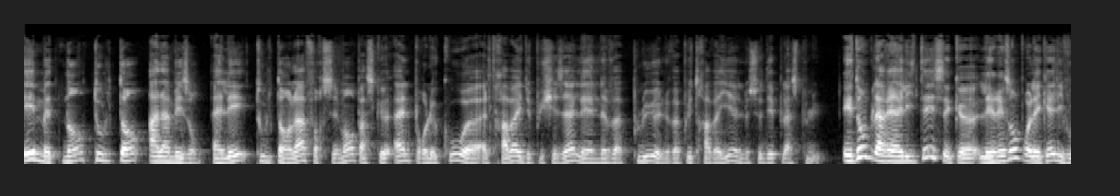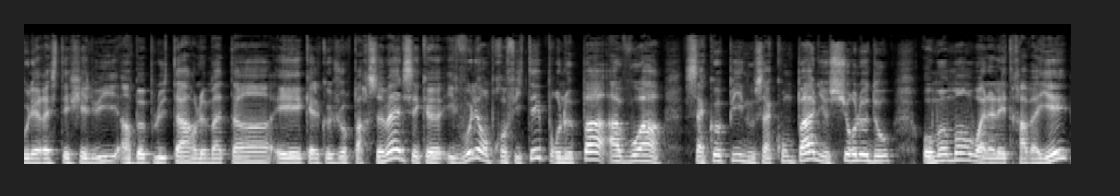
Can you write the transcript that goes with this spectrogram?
est maintenant tout le temps à la maison. Elle est tout le temps là, forcément, parce que elle, pour le coup, euh, elle travaille depuis chez elle et elle ne va plus, elle ne va plus travailler, elle ne se déplace plus. Et donc la réalité, c'est que les raisons pour lesquelles il voulait rester chez lui un peu plus tard le matin et quelques jours par semaine, c'est qu'il voulait en profiter pour ne pas avoir sa copine ou sa compagne sur le dos. Au moment où elle allait travailler,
